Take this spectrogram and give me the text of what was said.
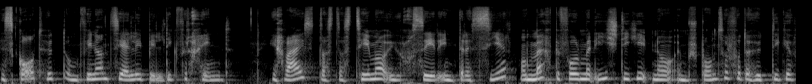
Es geht heute um finanzielle Bildung für Kinder. Ich weiß, dass das Thema euch sehr interessiert und möchte, bevor wir einsteigen, noch dem Sponsor der heutigen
